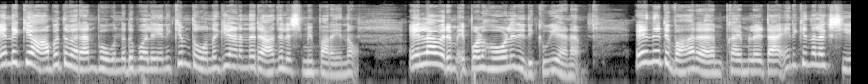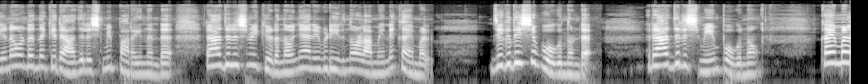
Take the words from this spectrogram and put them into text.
എന്തൊക്കെയോ ആപത്ത് വരാൻ പോകുന്നത് പോലെ എനിക്കും തോന്നുകയാണെന്ന് രാജലക്ഷ്മി പറയുന്നു. എല്ലാവരും ഇപ്പോൾ ഹോളിൽ ഇരിക്കുകയാണ്. എന്നിട്ട് വാ ര- കൈമളേട്ട എനിക്ക് നല്ല ക്ഷീണമുണ്ടെന്നൊക്കെ രാജലക്ഷ്മി പറയുന്നുണ്ട്. രാജലക്ഷ്മി കിടന്നോ ഞാൻ ഇവിടെ ഇരുന്നോളാം എന്ന് കൈമൾ. ജഗദീഷ് പോകുന്നുണ്ട്. രാജലക്ഷ്മിയും പോകുന്നു. കൈമൾ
